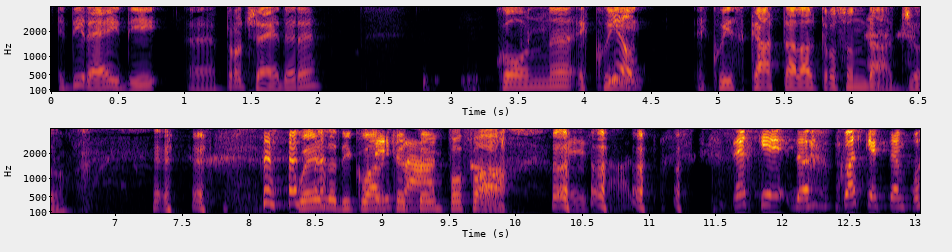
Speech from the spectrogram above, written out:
e direi di eh, procedere con... E qui, Io- e qui scatta l'altro sondaggio. Quello di qualche Esatto, tempo fa. esatto. Perché do- qualche tempo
